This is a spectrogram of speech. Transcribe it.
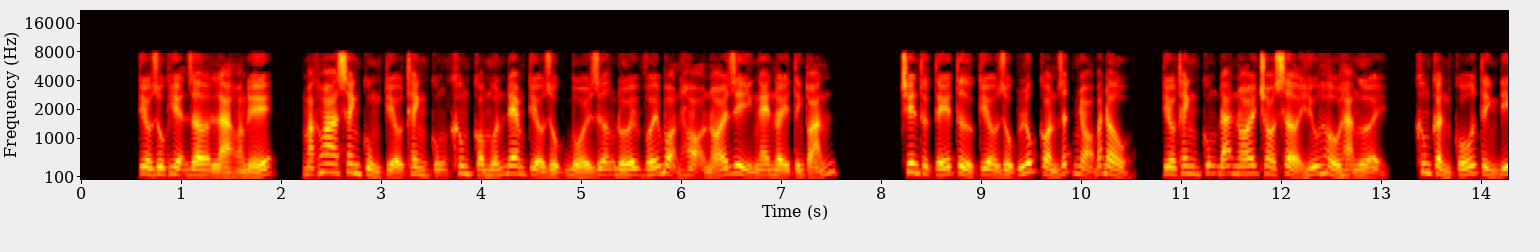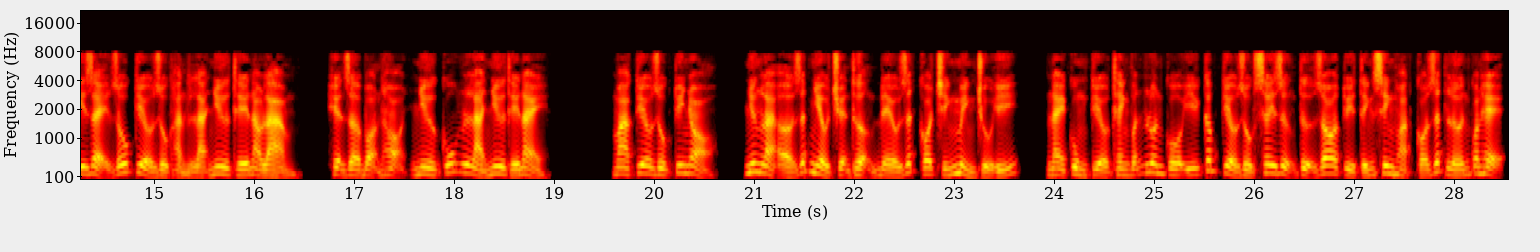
Tiểu Dục hiện giờ là hoàng đế, Mạc Hoa Xanh cùng Tiểu Thanh cũng không có muốn đem Tiểu Dục bồi dưỡng đối với bọn họ nói gì nghe nấy tính toán. Trên thực tế từ Tiểu Dục lúc còn rất nhỏ bắt đầu, Tiểu Thanh cũng đã nói cho sở hữu hầu hạ người, không cần cố tình đi dạy dỗ Tiểu Dục hẳn là như thế nào làm, hiện giờ bọn họ như cũ là như thế này. Mà Tiểu Dục tuy nhỏ, nhưng là ở rất nhiều chuyện thượng đều rất có chính mình chủ ý, này cùng Tiểu Thanh vẫn luôn cố ý cấp Tiểu Dục xây dựng tự do tùy tính sinh hoạt có rất lớn quan hệ.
